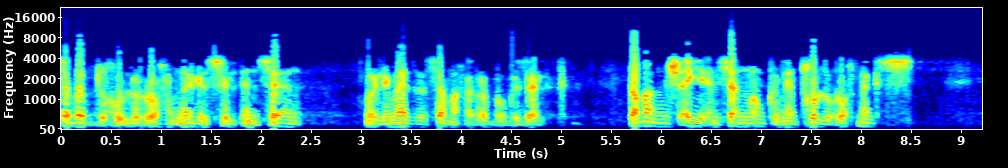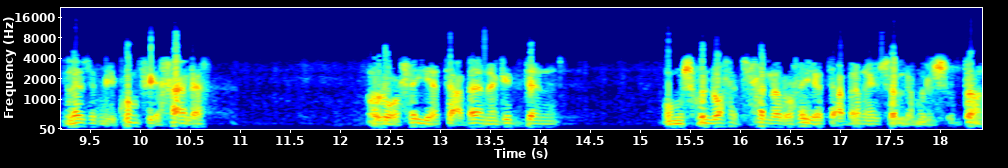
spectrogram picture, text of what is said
سبب دخول الروح النجس في الإنسان؟ ولماذا سمح الرب بذلك؟ طبعا مش أي إنسان ممكن يدخل له روح نجس. لازم يكون في حالة روحية تعبانة جدا ومش كل واحد في حالة روحية تعبانة يسلم للشيطان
